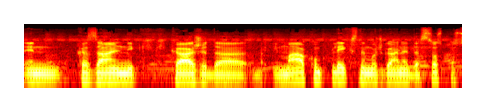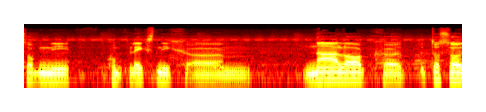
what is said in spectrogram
en kazalnik, ki kaže, da imajo kompleksne možgane, da so sposobni kompleksnih um, nalog. To so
